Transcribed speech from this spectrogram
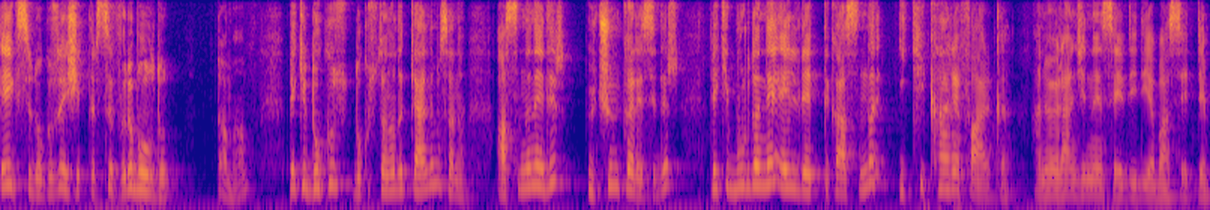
Eksi 9'u eşittir 0'ı buldun. Tamam. Peki 9, 9 tanıdık geldi mi sana? Aslında nedir? 3'ün karesidir. Peki burada ne elde ettik aslında? 2 kare farkı. Hani öğrencinin en sevdiği diye bahsettiğim.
